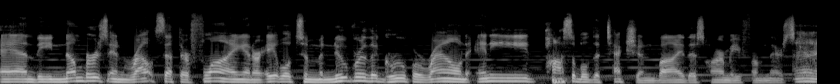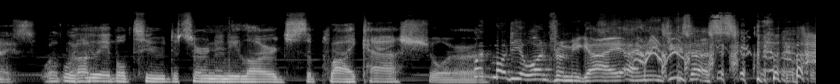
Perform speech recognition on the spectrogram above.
and the numbers and routes that they're flying, and are able to maneuver the group around any possible detection by this army from their sky. Nice. Well Were done. you able to discern any large supply cache or? What more do you want from me, guy? I mean, Jesus.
